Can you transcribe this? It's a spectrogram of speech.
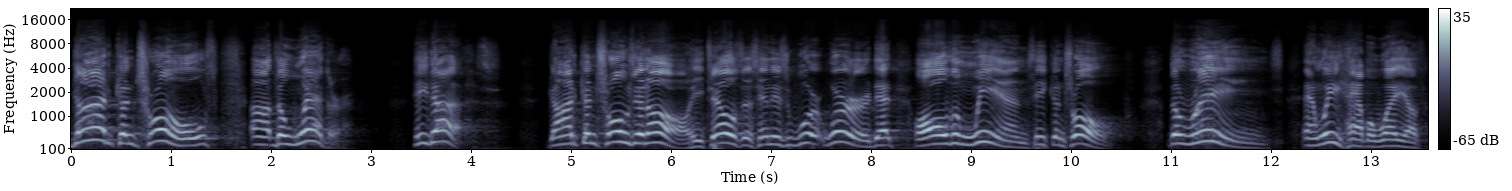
God controls uh, the weather. He does. God controls it all. He tells us in His wor- word that all the winds He controls, the rains, and we have a way of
